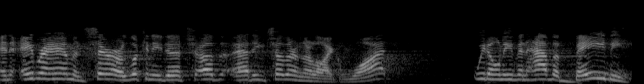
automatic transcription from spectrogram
And Abraham and Sarah are looking at each other, at each other and they're like, What? We don't even have a baby.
